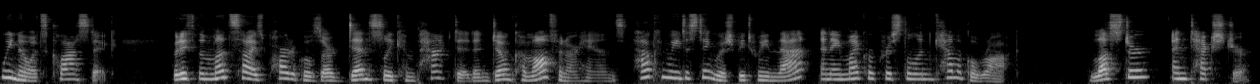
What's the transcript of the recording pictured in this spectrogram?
we know it's clastic. But if the mud sized particles are densely compacted and don't come off in our hands, how can we distinguish between that and a microcrystalline chemical rock? Luster and Texture.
